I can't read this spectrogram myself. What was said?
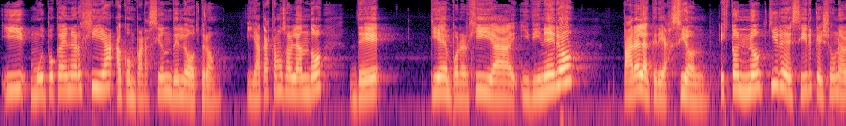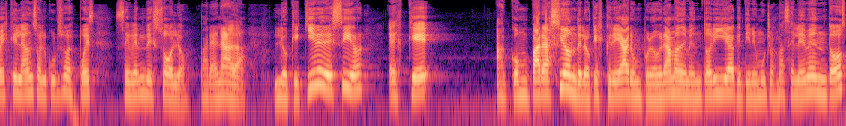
y muy poca energía a comparación del otro. Y acá estamos hablando de tiempo, energía y dinero para la creación. Esto no quiere decir que yo una vez que lanzo el curso después se vende solo, para nada. Lo que quiere decir es que a comparación de lo que es crear un programa de mentoría que tiene muchos más elementos,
